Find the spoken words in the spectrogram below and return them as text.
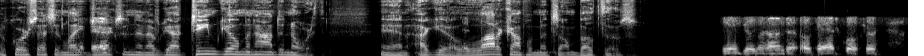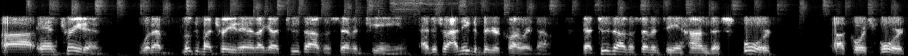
Of course, that's in Lake Okay. Jackson. And I've got Team Gillman Honda North. And I get a lot of compliments on both those. Dean Gillman Honda. Okay, that's closer. Uh, and trade in. What I'm looking about trade in, I got a 2017. I just I need a bigger car right now. Got a 2017 Honda Sport, uh, Accord Sport,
